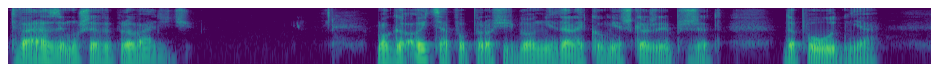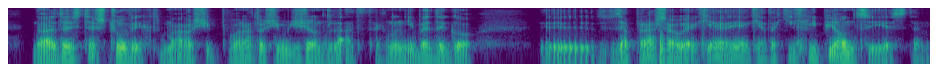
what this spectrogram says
Dwa razy muszę wyprowadzić. Mogę ojca poprosić, bo on niedaleko mieszka, żeby przyszedł do południa. No ale to jest też człowiek, który ma ponad 80 lat, tak? No nie będę go y, zapraszał, jak ja, jak ja taki chlipiący jestem.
